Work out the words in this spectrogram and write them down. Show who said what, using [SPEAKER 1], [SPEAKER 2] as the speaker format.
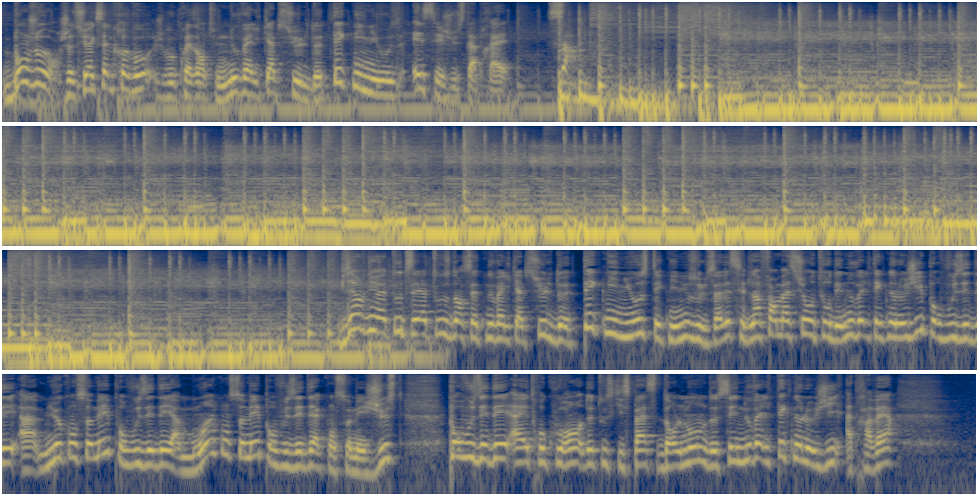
[SPEAKER 1] Bonjour, je suis Axel Crevaux, je vous présente une nouvelle capsule de Techni News et c'est juste après ça. Bienvenue à toutes et à tous dans cette nouvelle capsule de Techni News. Techni News, vous le savez, c'est de l'information autour des nouvelles technologies pour vous aider à mieux consommer, pour vous aider à moins consommer, pour vous aider à consommer juste, pour vous aider à être au courant de tout ce qui se passe dans le monde de ces nouvelles technologies à travers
